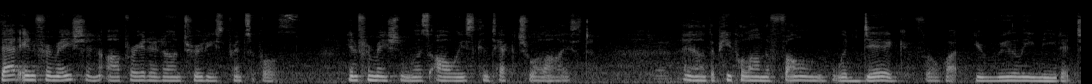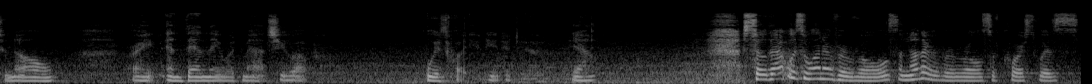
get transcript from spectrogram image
that information operated on Trudy's principles. Information was always contextualized. You know, the people on the phone would dig for what you really needed to know, right? And then they would match you up with what you needed. To do. Yeah. So that was one of her roles. Another of her roles, of course, was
